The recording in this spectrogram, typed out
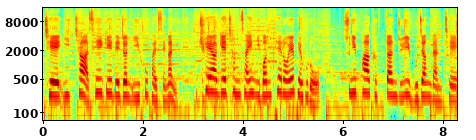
제2차 세계대전 이후 발생한 최악의 참사인 이번 테러의 배후로 순위파 극단주의 무장단체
